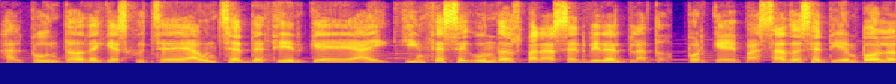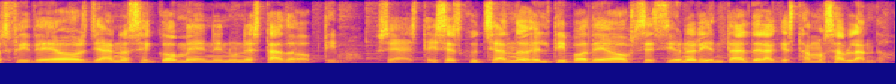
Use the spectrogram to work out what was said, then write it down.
Al punto de que escuché a un chef decir que hay 15 segundos para servir el plato, porque pasado ese tiempo los fideos ya no se comen en un estado óptimo. O sea, estáis escuchando el tipo de obsesión oriental de la que estamos hablando.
